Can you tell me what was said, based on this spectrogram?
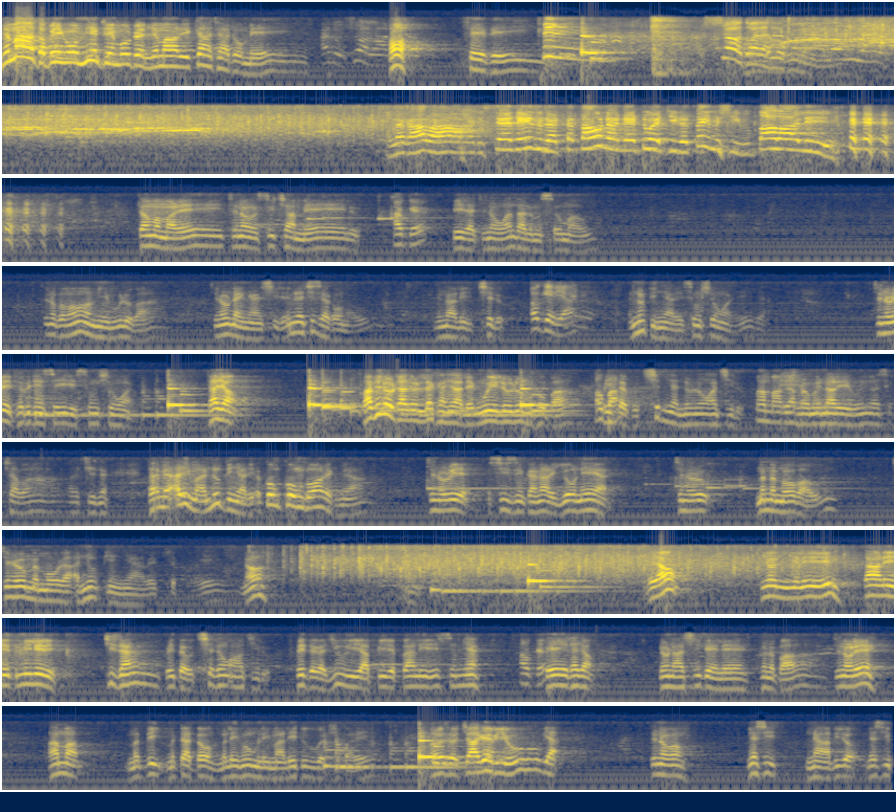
မြမတပင်ကိုမြင့်တင်ဖို့အတွက်မြမတွေကကြတော့မယ်ဟော10သိန်းရှော့သွားတယ်မဟုတ်ဘူး အလကားပါဒီဆယ်သိန်းဆိုတော့တပေါင်းတန်နဲ့တွေ့ကြည့်တော့သိမ့်မရှိဘူးပါပါလေးတောင်းပါပါလေကျွန်တော်ဆုချမယ်လို့ဟုတ်ကဲ့ပြီးတာကျွန်တော်ဝမ်းသာလို့မဆုံးပါဘူးကျွန်တော်ဘာမှမမြင်ဘူးလို့ပါကျွန်တော်နိုင်ငံရှိတယ်အမြဲချစ်စရာကောင်းတာဘူးမင်းသားလေးချစ်လို့ဟုတ်ကဲ့ဗျာအမှုပညာတွေဆုံးရှုံးရတယ်ဗျကျွန်တော်ရဲ့ဖြပတင်စေးတွေဆုံးရှုံးရတယ်ဒါကြောင့် ဘာဖြစ်လို့ဒါဆိုလက်ခံရလဲငွေလိုလို့မဟုတ်ပါပိတ်သက်ကိုချစ်မြတ်နှလုံးအားကြည့်လို့မှန်ပါဗျာကျွန်တော်မင်းသားလေးဝင်ရ sức ချပါကြည့်နေဒါပေမဲ့အဲ့ဒီမှာအမှုပညာတွေအကုန်ကုန်သွားတယ်ခင်ဗျာကျွန်တော်တို့ရဲ့အစီအစဉ်ကဏ္ဍတွေယောနေရတယ်ကျွန်တော်တို့မမမောပါဘူးကျွန်တော်တို့မမောတာအမှုပညာပဲဖြစ်ပါတယ်နော်ဘယ်အောင်ကျွန်တော်ညီကလေးတားလေးသမီးလေးကြည်စမ်းပြိတ္တကိုချစ်လုံးအားကြည့်လို့ပြိတ္တကယူရရပြီးတဲ့ပန်းလေးတွေစင်မြန်းဟုတ်ကဲ့အေးဒါကြောင့် လွန်နာရှိခင်လဲခွန်းလပါကျွန်တော်လဲဘာမှမသိမတတ်တော့မလိမ်မို့မလိမ်မာလေးတူပဲဖြစ်ပါတယ်။ဘာလို့လဲဆိုတော့ကြာခဲ့ပြီဟုတ်ဗျ။ကျွန်တော်မျက်စိနာပြီးတော့မျက်စိ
